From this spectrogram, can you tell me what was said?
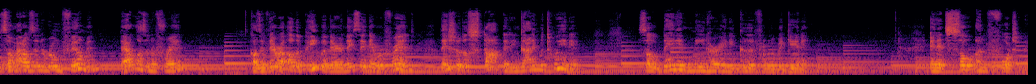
somebody was in the room filming. That wasn't a friend. Because if there were other people there and they say they were friends, they should have stopped it and got in between it. So they didn't mean her any good from the beginning. And it's so unfortunate.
